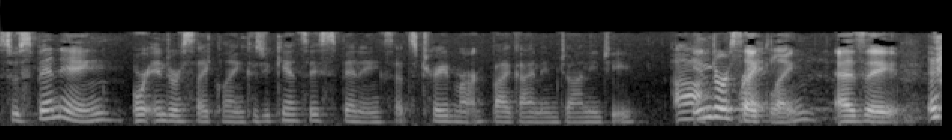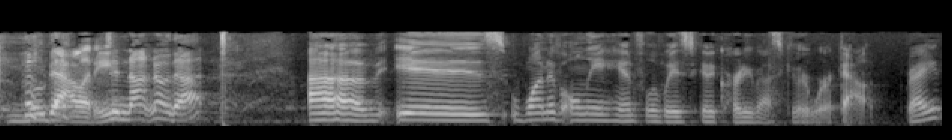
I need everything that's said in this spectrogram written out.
So spinning or indoor cycling, because you can't say spinning, because that's trademarked by a guy named Johnny G. Ah, indoor right. cycling as a modality Did not know that. um, is one of only a handful of ways to get a cardiovascular workout, right?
